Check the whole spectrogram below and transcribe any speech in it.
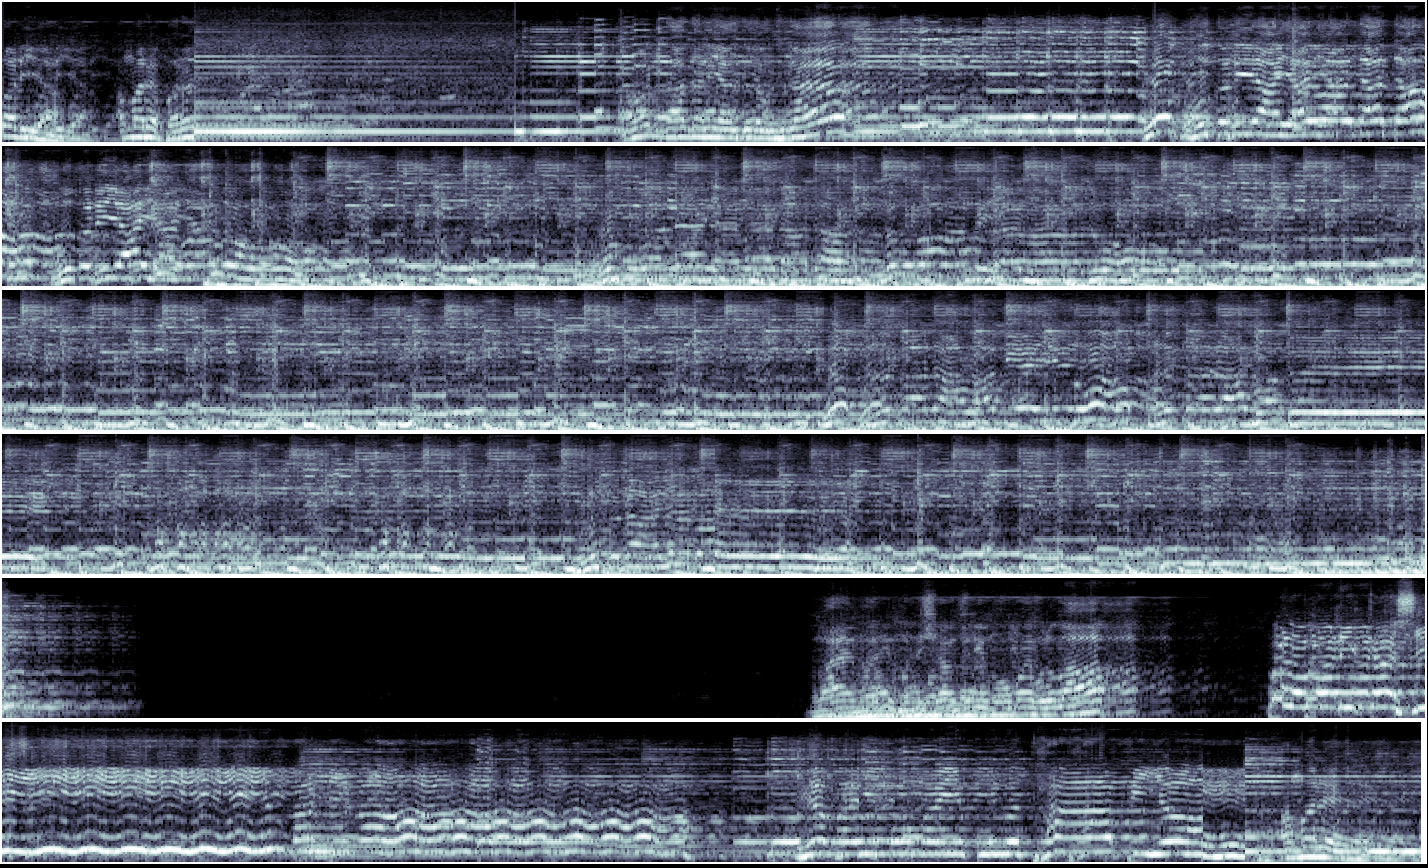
કુવાડિયા અમારે ભરત કોણ દાદાની યાદ કરો છો ભૂતડિયા દાદા ભૂતડિયા દાદા ભગવાન ભલાય મારી મનસાગરી મોમાય બોલો બાપ. પણ મારી કાશી અમારે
